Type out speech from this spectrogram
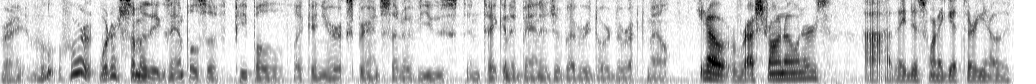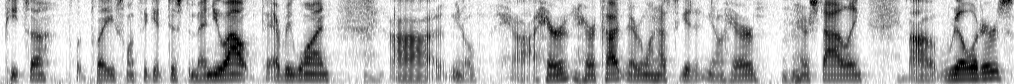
Right. Who, who are, what are some of the examples of people, like in your experience, that have used and taken advantage of Every Door direct mail? You know, restaurant owners, uh, they just want to get their you know pizza place wants to get just the menu out to everyone. Uh, you know, uh, hair haircut. Everyone has to get you know hair hairstyling. Uh, realtors,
